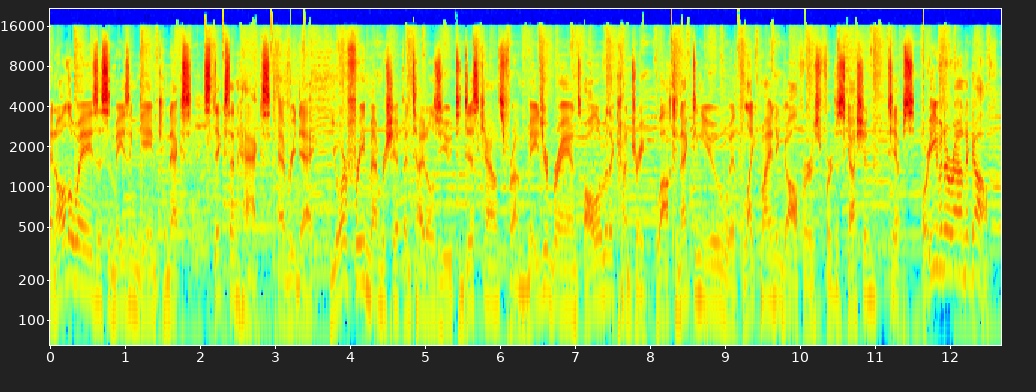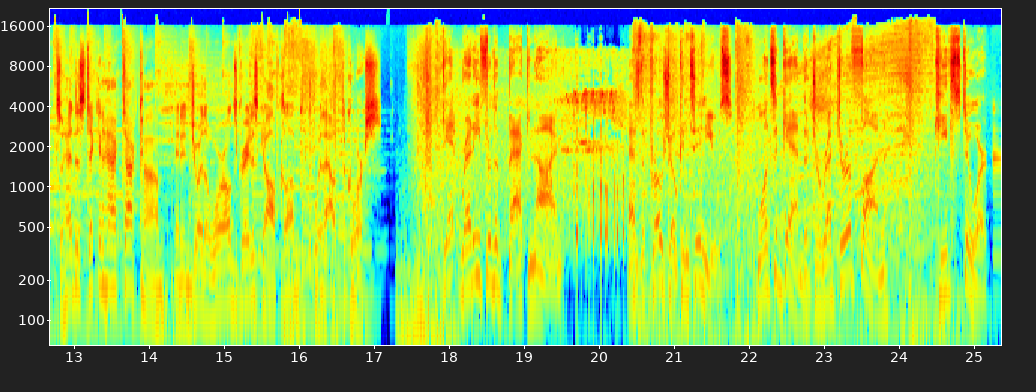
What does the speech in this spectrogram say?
and all the ways this amazing game connects sticks and hacks every day. Your free membership entitles you to discounts from major brands all over the country while connecting you with like minded golfers for discussion, tips, or even a round of golf. So head to stickandhack.com and enjoy the world's greatest golf club without the course. Get ready for the back nine. As the pro show continues, once again, the director of fun, Keith Stewart.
